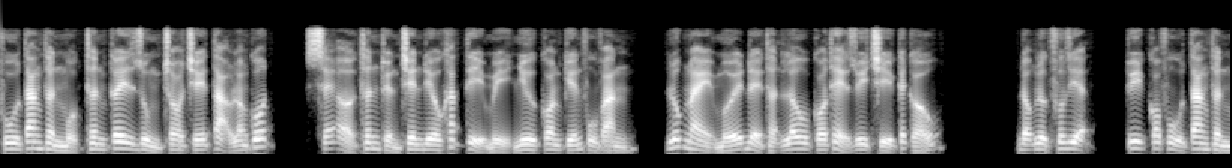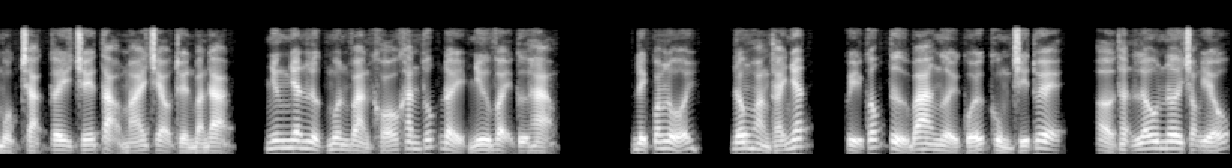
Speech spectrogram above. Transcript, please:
Phù tăng thần mục thân cây dùng cho chế tạo long cốt, sẽ ở thân thuyền trên điêu khắc tỉ mỉ như con kiến phù văn, lúc này mới để thận lâu có thể duy trì kết cấu. Động lực phương diện, tuy có phù tăng thần mục trạc cây chế tạo mái trèo thuyền bàn đạp, nhưng nhân lực muôn vàn khó khăn thúc đẩy như vậy tự hạng địch quang lỗi, đông hoàng thái nhất, quỷ cốc tử ba người cuối cùng trí tuệ ở thận lâu nơi trọng yếu,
